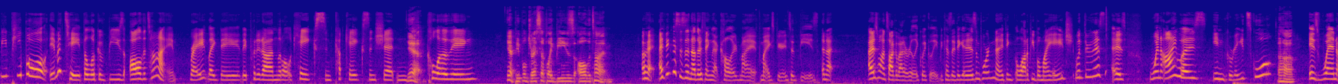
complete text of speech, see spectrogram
mean, people imitate the look of bees all the time, right? Like they they put it on little cakes and cupcakes and shit and Yeah. clothing. Yeah, people dress up like bees all the time. Okay, I think this is another thing that colored my my experience with bees, and I I just want to talk about it really quickly because I think it is important. And I think a lot of people my age went through this. Is when I was in grade school, Uh huh. is when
